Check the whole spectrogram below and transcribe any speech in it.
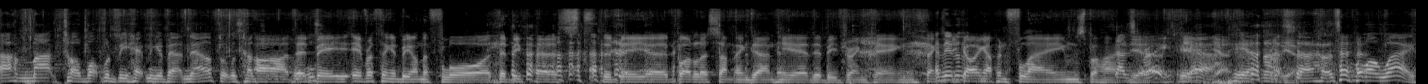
um, Mark, Todd, what would be happening about now if it was Hudson Uh, and there'd be everything would be on the floor. There'd be piss. there'd be a bottle of something down here. There'd be drinking. Things would be going up in flames behind. Sounds yeah. great. Yeah, yeah. yeah, no, it's, uh, it's come a long way.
